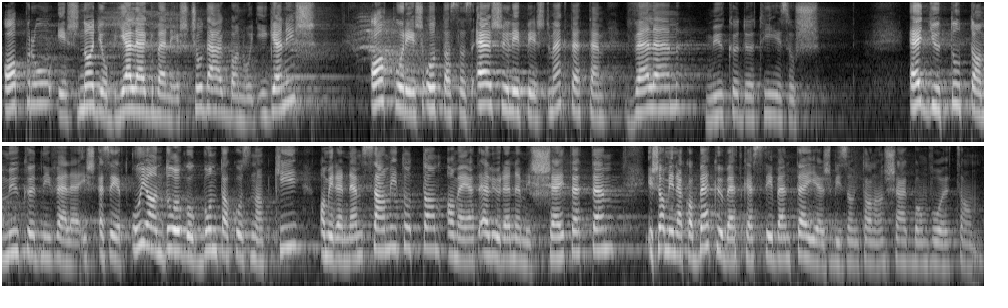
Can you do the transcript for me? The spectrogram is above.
apró és nagyobb jelekben és csodákban, hogy igenis, akkor és ott azt az első lépést megtettem, velem működött Jézus. Együtt tudtam működni vele, és ezért olyan dolgok bontakoznak ki, amire nem számítottam, amelyet előre nem is sejtettem, és aminek a bekövetkeztében teljes bizonytalanságban voltam.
